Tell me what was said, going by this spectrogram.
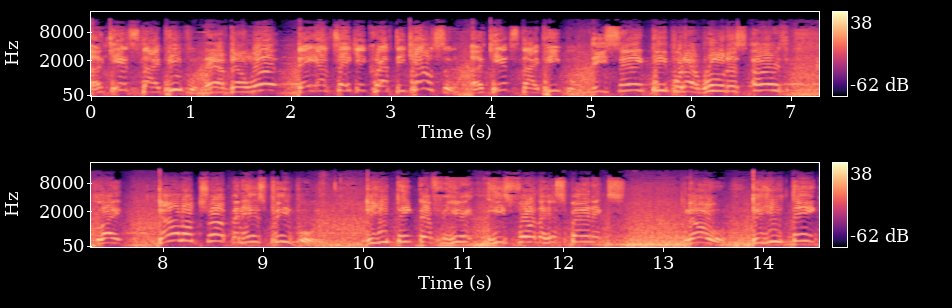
against thy people. They have done what? They have taken crafty counsel against thy people. These same people that rule this earth, like Donald Trump and his people, do you think that he's for the Hispanics? No. Do you think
